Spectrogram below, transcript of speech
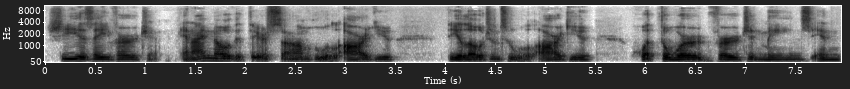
She is a virgin. And I know that there are some who will argue, theologians who will argue what the word virgin means in,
